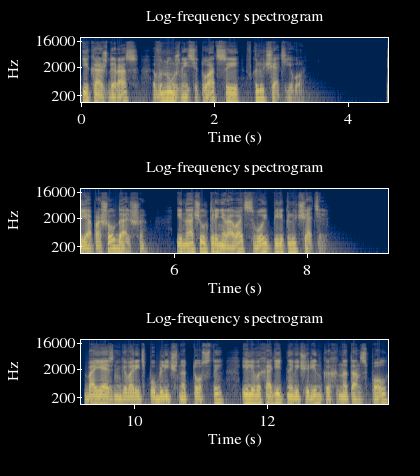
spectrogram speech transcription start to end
и каждый раз в нужной ситуации включать его. Я пошел дальше и начал тренировать свой переключатель. Боязнь говорить публично тосты или выходить на вечеринках на танцпол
